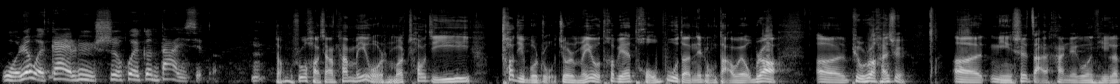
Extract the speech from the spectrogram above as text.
我认为概率是会更大一些的。嗯，小红书好像它没有什么超级超级博主，就是没有特别头部的那种大 V。我不知道，呃，譬如说韩旭。呃，你是咋看这个问题的？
